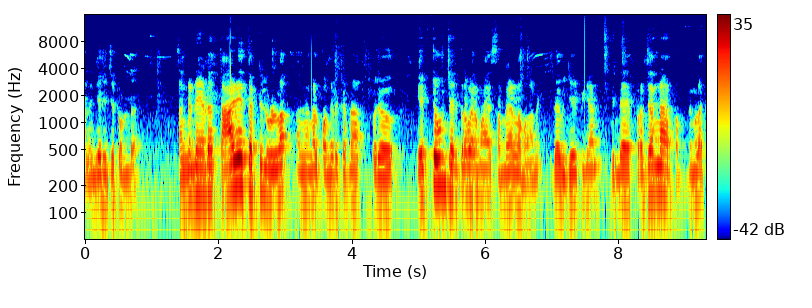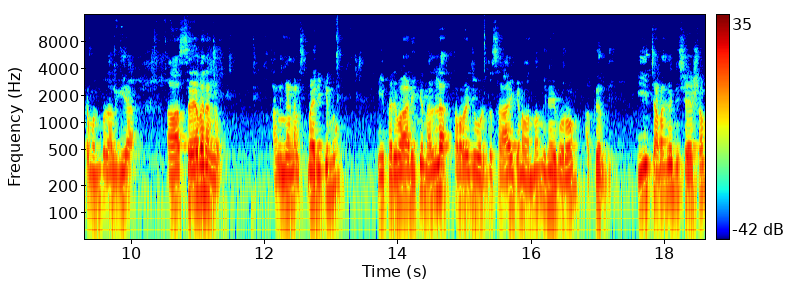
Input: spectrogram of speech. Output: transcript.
അലങ്കരിച്ചിട്ടുണ്ട്. സംഘടനയുടെ താഴെത്തട്ടിലുള്ള അംഗങ്ങൾ പങ്കെടുക്കുന്ന ഒരു ഏറ്റവും ചരിത്രപരമായ സമ്മേളനമാണ് ഇത്. വിജയിപ്പിക്കാൻ ഇതിന്റെ പ്രചരണാർത്ഥം നിങ്ങളൊക്കെ മുൻപ് നൽകിയ സേവനങ്ങൾ അങ്ങ് ഞങ്ങൾ സ്മരിക്കുന്നു. ഈ പരിപാടിക്ക് നല്ല കവറേജ് കൊടുത്ത് സഹായിക്കണമെന്നും വിനയപൂർവം അഭ്യർത്ഥിക്കും ഈ ചടങ്ങിന് ശേഷം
